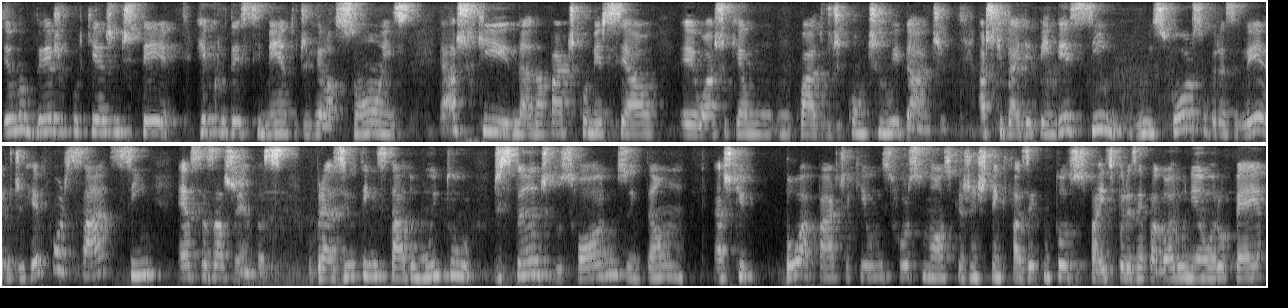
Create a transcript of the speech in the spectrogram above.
eu não vejo por que a gente ter recrudescimento de relações, Acho que na, na parte comercial eu acho que é um, um, quadro de continuidade. Acho que vai depender, sim, do esforço brasileiro de reforçar, sim, essas agendas. O Brasil tem estado muito distante dos fóruns, então acho que boa parte aqui é um esforço nosso que a gente tem que fazer com todos os países. Por exemplo, agora a União Europeia,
